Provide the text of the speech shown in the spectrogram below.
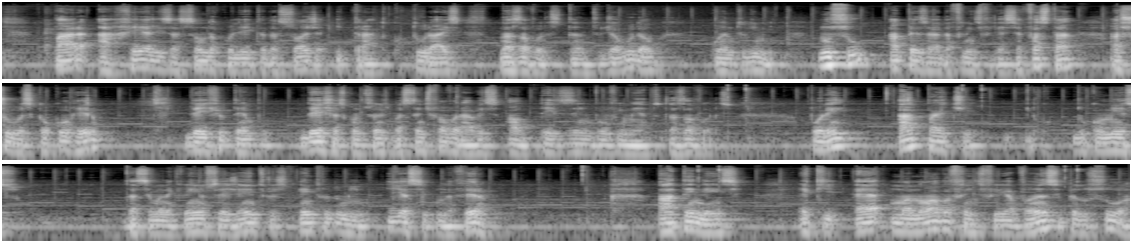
para a realização da colheita da soja e trato culturais nas lavouras, tanto de algodão quanto de milho. No sul, apesar da frente fria se afastar, as chuvas que ocorreram deixam o tempo deixa as condições bastante favoráveis ao desenvolvimento das lavouras. Porém, a partir do, do começo da semana que vem, ou seja, entre, os, entre o domingo e a segunda-feira, a tendência é que é uma nova frente fria. Avance pelo sul, ó,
